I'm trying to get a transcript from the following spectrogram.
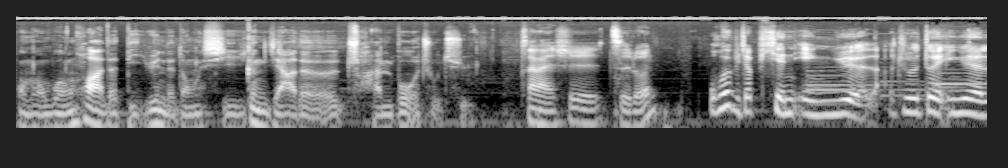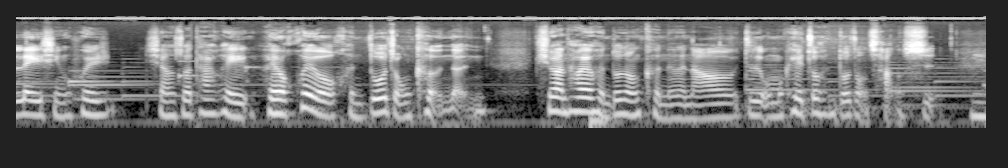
我们文化的底蕴的东西更加的传播出去。再来是子伦，我会比较偏音乐了，就是对音乐的类型会想说它会会有会有很多种可能，希望它会有很多种可能，然后就是我们可以做很多种尝试。嗯，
